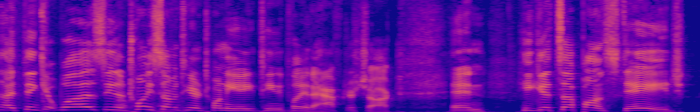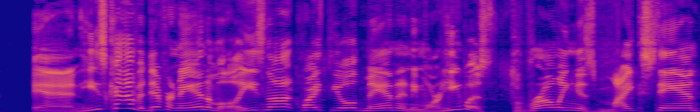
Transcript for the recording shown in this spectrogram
I think it was. Either 2017 or 2018. He played mm-hmm. Aftershock, and he gets up on stage, and he's kind of a different animal. He's not quite the old man anymore. He was throwing his mic stand.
